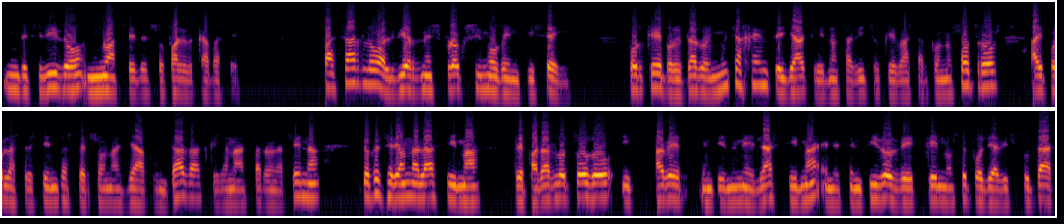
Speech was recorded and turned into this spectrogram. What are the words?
decidido no hacer el sopar del Cabaset. Pasarlo al viernes próximo 26. ¿Por qué? Porque claro, hay mucha gente ya que nos ha dicho que va a estar con nosotros, hay por las 300 personas ya apuntadas que van a estar en la cena, entonces sería una lástima prepararlo todo y, a ver, entiéndeme, lástima en el sentido de que no se podía disfrutar,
